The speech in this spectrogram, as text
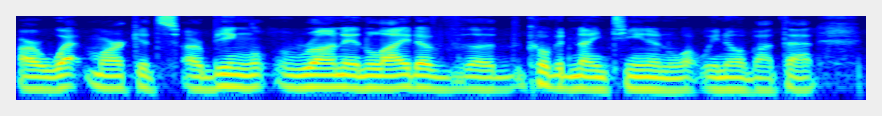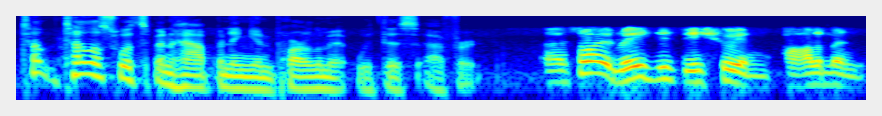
our wet markets are being run in light of the COVID 19 and what we know about that. Tell, tell us what's been happening in Parliament with this effort. Uh, so I raised this issue in Parliament,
